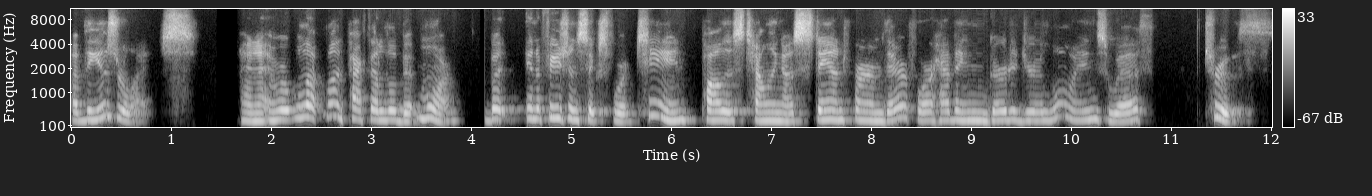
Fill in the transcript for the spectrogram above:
of the Israelites. And, and we'll, we'll unpack that a little bit more. But in Ephesians 6:14, Paul is telling us, stand firm, therefore, having girded your loins with truth.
